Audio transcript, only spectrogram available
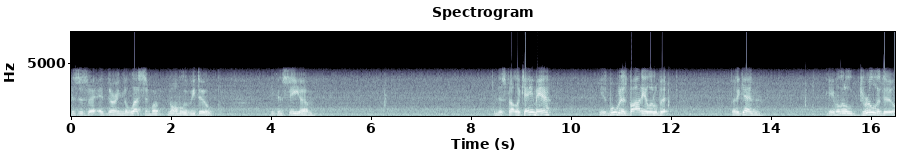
This is uh, during the lesson, what normally we do. You can see, um, when this fella came here, he's moving his body a little bit, but again, gave him a little drill to do.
